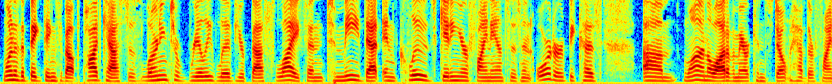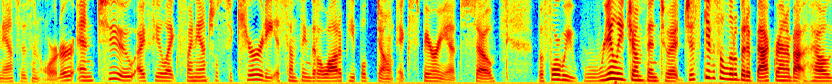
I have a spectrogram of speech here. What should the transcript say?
one of the big things about the podcast is learning to really live your best life. And to me, that includes getting your finances in order because um, one, a lot of Americans don't have their finances in order. And two, I feel like financial security is something that a lot of people don't experience. So, before we really jump into it, just give us a little bit of background about how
